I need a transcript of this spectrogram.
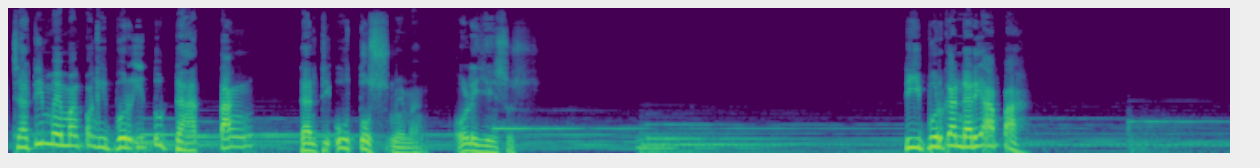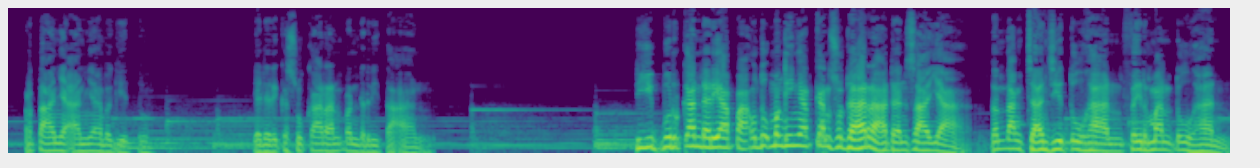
Jadi memang penghibur itu datang dan diutus memang oleh Yesus. Dihiburkan dari apa? Pertanyaannya begitu. Ya dari kesukaran penderitaan. Dihiburkan dari apa? Untuk mengingatkan saudara dan saya tentang janji Tuhan, firman Tuhan.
